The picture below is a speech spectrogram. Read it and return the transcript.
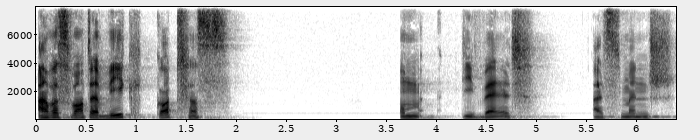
Aber es war der Weg Gottes, um die Welt als Mensch,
